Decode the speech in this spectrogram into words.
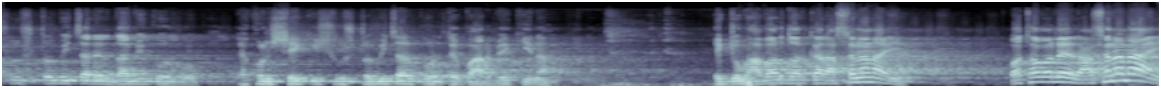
সুষ্ঠু বিচারের দাবি করব। এখন সে কি সুষ্ঠু বিচার করতে পারবে কি না একটু ভাবার দরকার আছে না নাই? কথা বলেন, আছে না নাই?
